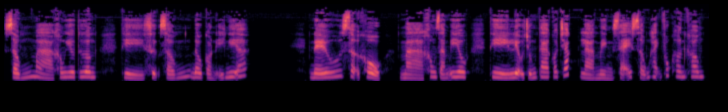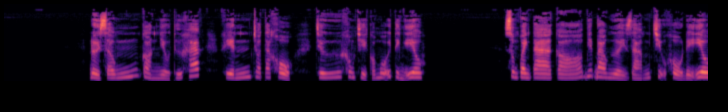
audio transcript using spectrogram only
Sống mà không yêu thương thì sự sống đâu còn ý nghĩa. Nếu sợ khổ mà không dám yêu thì liệu chúng ta có chắc là mình sẽ sống hạnh phúc hơn không? Đời sống còn nhiều thứ khác khiến cho ta khổ, chứ không chỉ có mỗi tình yêu. Xung quanh ta có biết bao người dám chịu khổ để yêu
